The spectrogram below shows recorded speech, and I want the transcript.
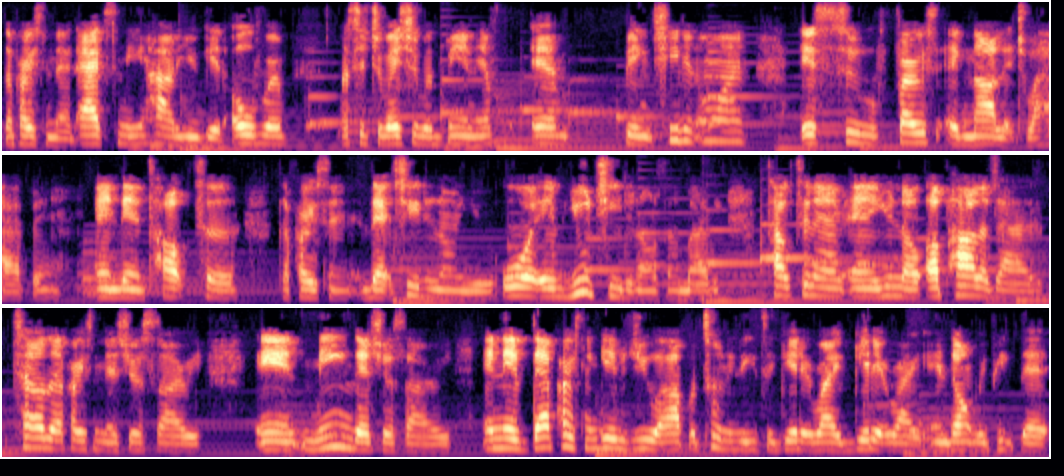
the person that asked me, how do you get over a situation with being in, being cheated on, is to first acknowledge what happened and then talk to the person that cheated on you. Or if you cheated on somebody talk to them and you know apologize. Tell that person that you're sorry and mean that you're sorry. And if that person gives you an opportunity to get it right get it right and don't repeat that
